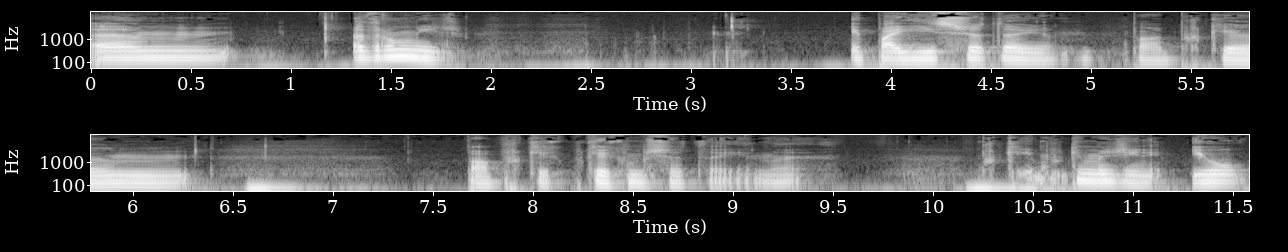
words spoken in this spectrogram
um, a dormir. E pá, isso chateia pá, porque. Hum, pá, porque, porque é que me chateia, não é? Porque, porque imagina, eu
